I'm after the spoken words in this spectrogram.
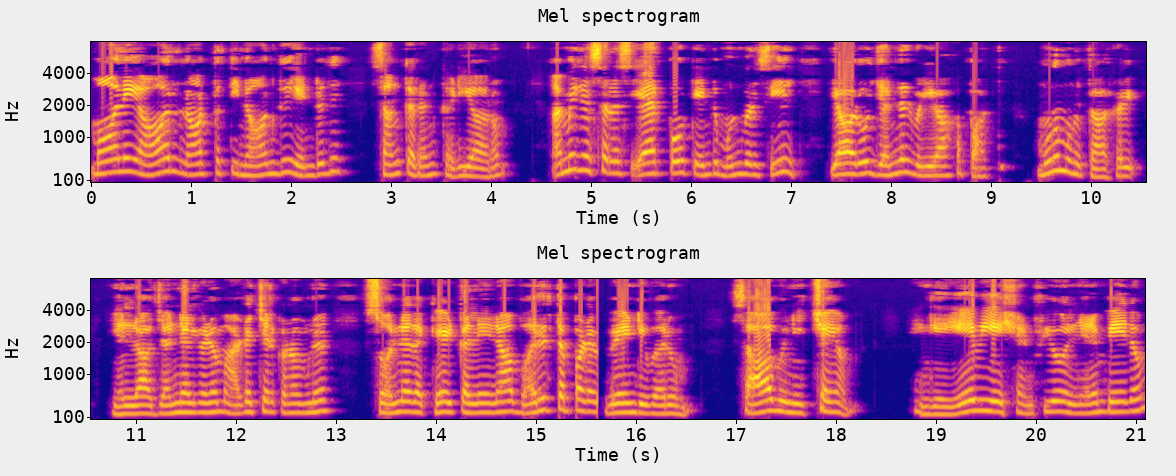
மாலை ஆறு நாற்பத்தி நான்கு என்றது சங்கரன் கடியாரம் அமிர்தசரஸ் ஏர்போர்ட் என்று முன்வரிசையில் யாரோ ஜன்னல் வழியாக பார்த்து முணுமுணுத்தார்கள். எல்லா ஜன்னல்களும் அடைச்சிருக்கணும்னு சொன்னதை கேட்கலேனா வருத்தப்பட வேண்டி வரும். சாவு நிச்சயம். இங்கே ஏவியேஷன் ஃபியூல் நிரம்பியதும்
